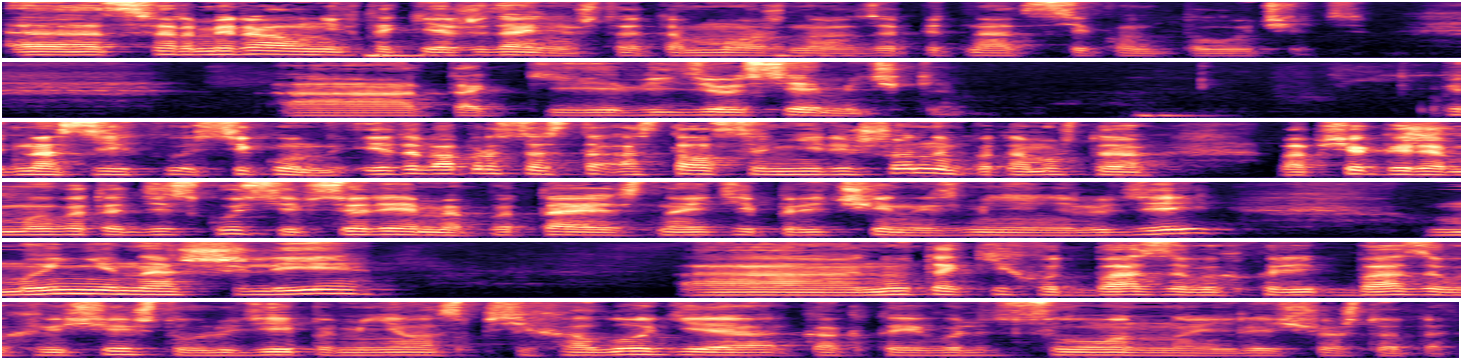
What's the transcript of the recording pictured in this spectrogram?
э, сформировал у них такие ожидания, что это можно за 15 секунд получить? А, такие видеосемечки. 15 секунд. И этот вопрос остался нерешенным, потому что, вообще говоря, мы в этой дискуссии все время, пытаясь найти причины изменения людей, мы не нашли ну, таких вот базовых, базовых вещей, что у людей поменялась психология как-то эволюционно или еще что-то.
